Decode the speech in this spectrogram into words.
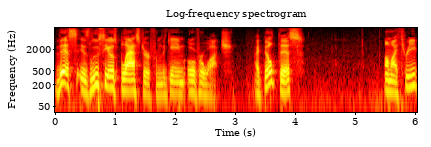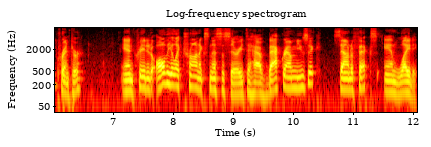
This is Lucio's blaster from the game Overwatch. I built this on my 3D printer and created all the electronics necessary to have background music, sound effects, and lighting.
